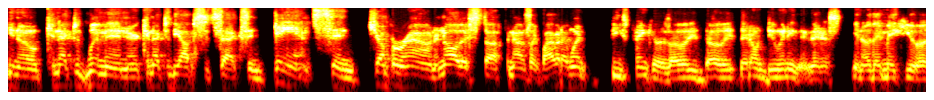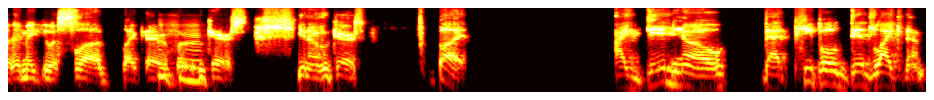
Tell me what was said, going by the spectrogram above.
you know, connect with women or connect with the opposite sex and dance and jump around and all this stuff. And I was like, why would I want these painkillers? Oh, they don't do anything. They just, you know, they make you, a, they make you a slug. Like, mm-hmm. who cares? You know, who cares? But I did know that people did like them.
